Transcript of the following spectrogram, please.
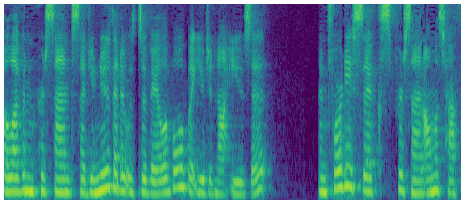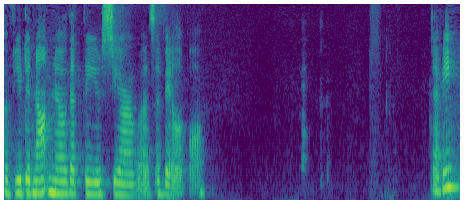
11% said you knew that it was available, but you did not use it. And 46%, almost half of you, did not know that the UCR was available. Debbie?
